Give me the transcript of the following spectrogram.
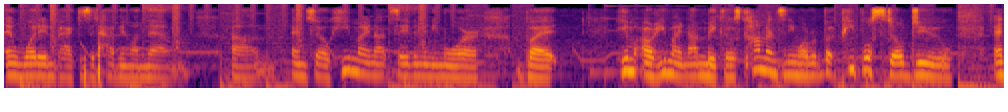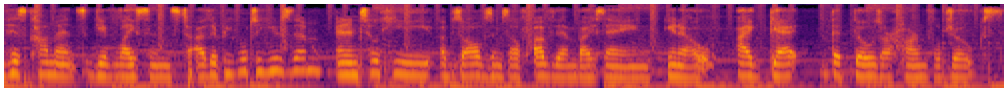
and what impact is it having on them. Um, and so he might not say them anymore, but he or he might not make those comments anymore, but, but people still do. And his comments give license to other people to use them. And until he absolves himself of them by saying, you know, I get that those are harmful jokes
